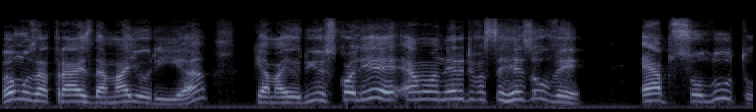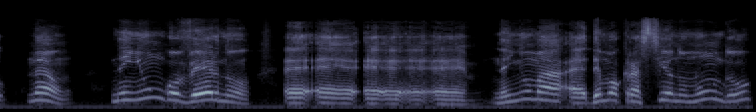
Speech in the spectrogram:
Vamos atrás da maioria, que a maioria escolher é uma maneira de você resolver. É absoluto? Não. Nenhum governo, é, é, é, é nenhuma democracia no mundo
